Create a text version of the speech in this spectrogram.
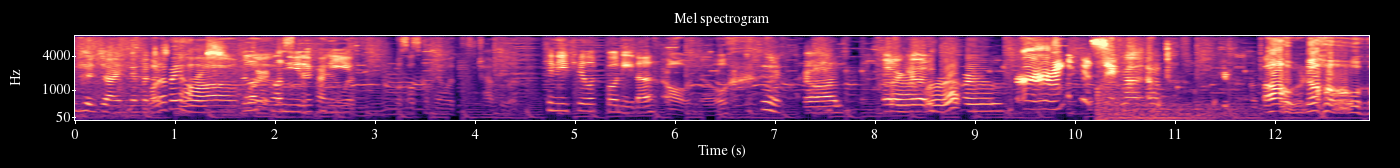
What if I Niminosaurus. have? You look Okay, let's bonita, compare Kinich. with. Let's also compare with Traveler. Kinich look bonita. Oh no. Oh god. Oh Uh, good. uh-oh. Sigma. Oh no!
